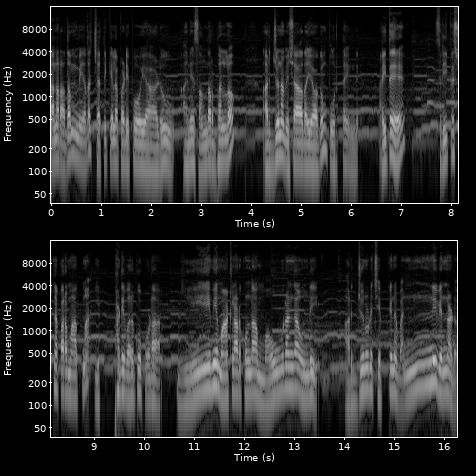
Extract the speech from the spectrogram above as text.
తన రథం మీద చతికిల పడిపోయాడు అనే సందర్భంలో అర్జున విషాదయోగం పూర్తయింది. అయితే శ్రీకృష్ణ పరమాత్మ ఇప్పటి వరకు కూడా ఏమీ మాట్లాడకుండా మౌనంగా ఉండి అర్జునుడు చెప్పినవన్నీ విన్నాడు.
